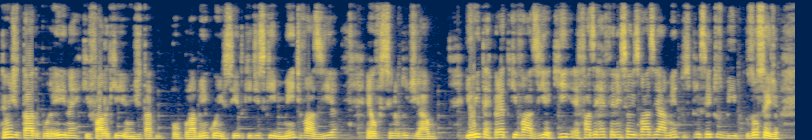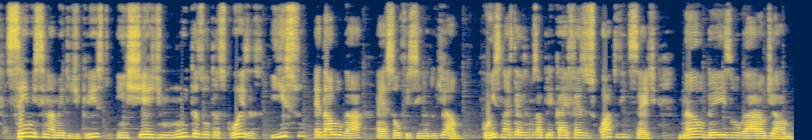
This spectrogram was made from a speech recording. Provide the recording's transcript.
Tem um ditado por aí, né, que fala que um ditado popular bem conhecido que diz que mente vazia é oficina do diabo. E eu interpreto que vazia aqui é fazer referência ao esvaziamento dos preceitos bíblicos, ou seja, sem o ensinamento de Cristo, encher de muitas outras coisas, isso é dar lugar a essa oficina do diabo. Com isso, nós devemos aplicar Efésios 4:27, não deis lugar ao diabo.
